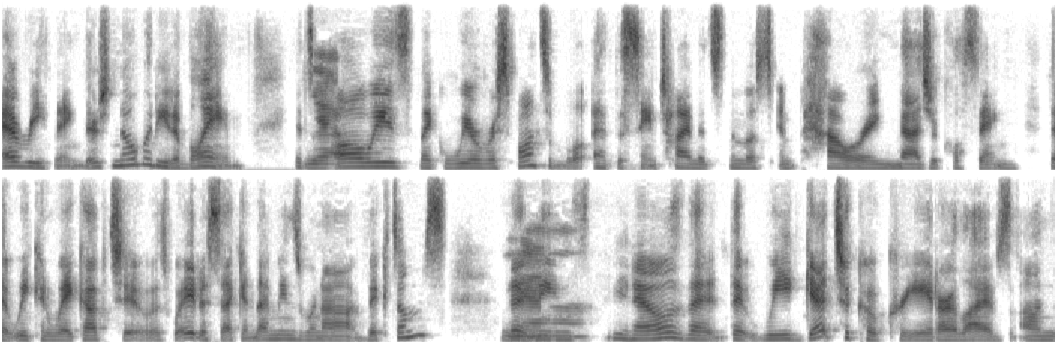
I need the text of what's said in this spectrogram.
everything. There's nobody to blame. It's yeah. always like we're responsible at the same time. It's the most empowering magical thing that we can wake up to is wait a second that means we're not victims. That yeah. means you know that that we get to co-create our lives on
